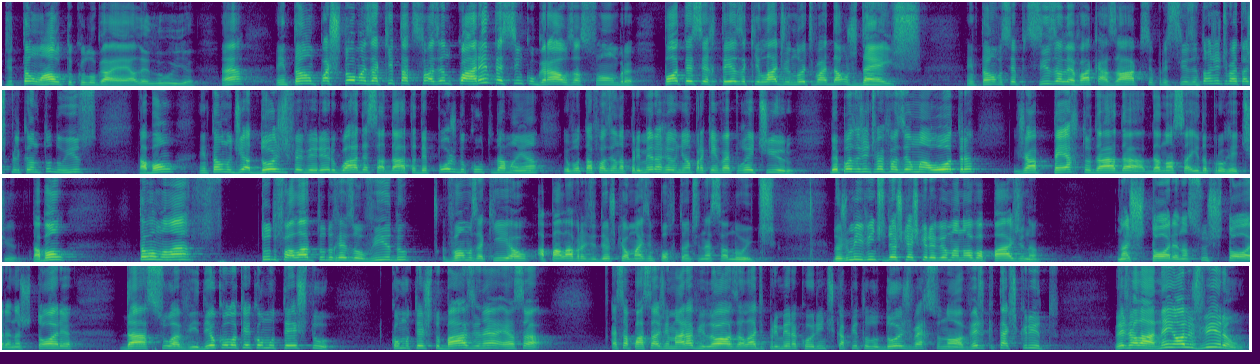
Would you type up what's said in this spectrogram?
de tão alto que o lugar é, aleluia. Né? Então, pastor, mas aqui está fazendo 45 graus a sombra. Pode ter certeza que lá de noite vai dar uns 10. Então você precisa levar casaco, você precisa. Então a gente vai estar tá explicando tudo isso Tá bom? Então, no dia 2 de fevereiro, guarda essa data. Depois do culto da manhã, eu vou estar fazendo a primeira reunião para quem vai para o retiro. Depois a gente vai fazer uma outra, já perto da, da, da nossa ida para o retiro. Tá bom? Então vamos lá. Tudo falado, tudo resolvido. Vamos aqui à palavra de Deus, que é o mais importante nessa noite. 2020, Deus quer escrever uma nova página na história, na sua história, na história da sua vida. E eu coloquei como texto, como texto base, né, essa essa passagem maravilhosa lá de 1 Coríntios capítulo 2, verso 9. Veja o que está escrito. Veja lá, nem olhos viram,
